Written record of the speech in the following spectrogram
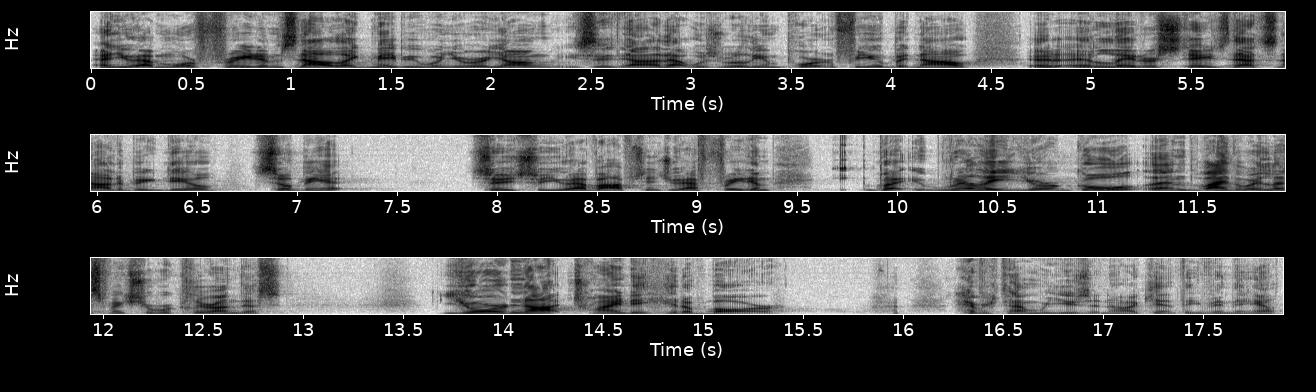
and you have more freedoms now, like maybe when you were young, you said, ah, that was really important for you, but now at, at a later stage, that's not a big deal, so be it. So, so you have options, you have freedom. But really, your goal, and by the way, let's make sure we're clear on this. You're not trying to hit a bar. Every time we use it now, I can't think of anything else.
